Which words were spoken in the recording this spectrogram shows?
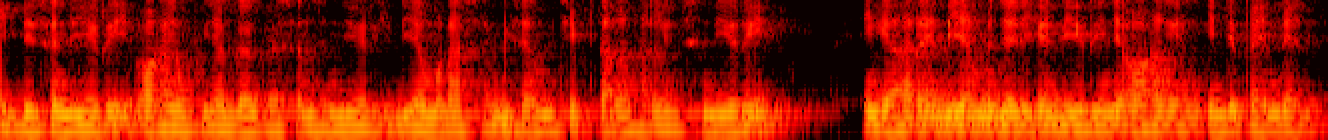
ide sendiri orang yang punya gagasan sendiri dia merasa bisa menciptakan hal ini sendiri hingga akhirnya dia menjadikan dirinya orang yang independen.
